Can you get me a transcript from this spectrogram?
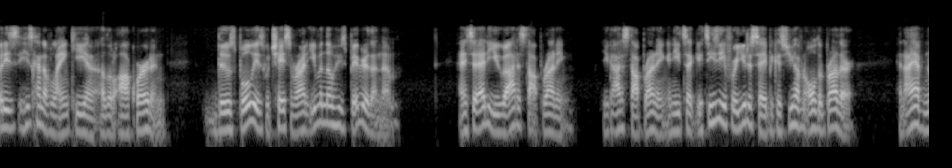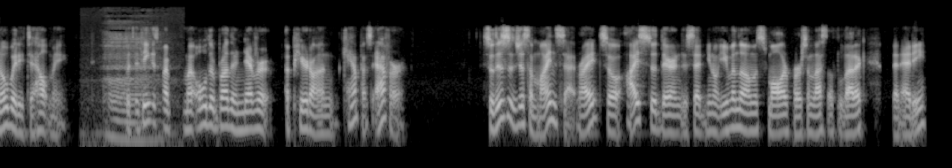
but he's he's kind of lanky and a little awkward. And those bullies would chase him around, even though he's bigger than them. And he said, Eddie, you got to stop running. You got to stop running. And he's like, it's easy for you to say because you have an older brother, and I have nobody to help me. But the thing is, my, my older brother never appeared on campus ever. So this is just a mindset, right? So I stood there and just said, you know, even though I'm a smaller person, less athletic than Eddie,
